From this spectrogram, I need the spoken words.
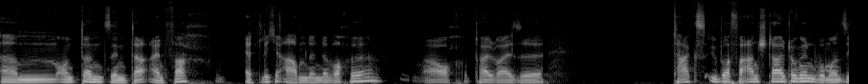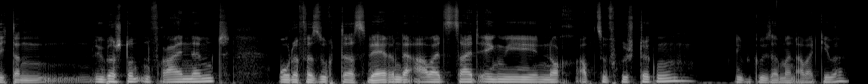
Ähm, und dann sind da einfach etliche Abende in der Woche, auch teilweise tagsüber Veranstaltungen, wo man sich dann Überstunden frei nimmt oder versucht das während der Arbeitszeit irgendwie noch abzufrühstücken. Liebe Grüße an meinen Arbeitgeber.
